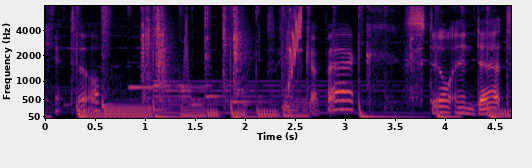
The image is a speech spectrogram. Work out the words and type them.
Can't tell. So he just got back, still in debt.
